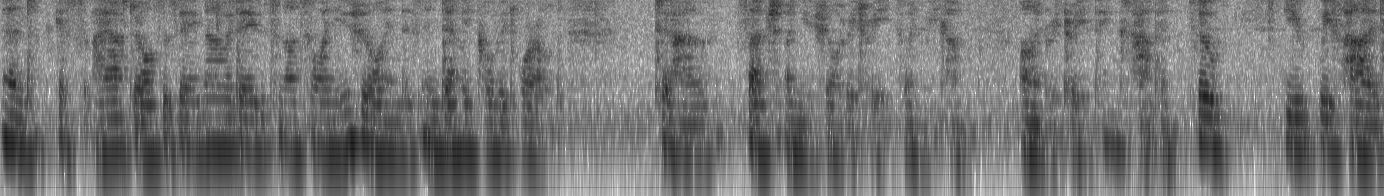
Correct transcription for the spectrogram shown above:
And I guess I have to also say nowadays it's not so unusual in this endemic COVID world to have such unusual retreats when we come on retreat. Things happen. So you, we've had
